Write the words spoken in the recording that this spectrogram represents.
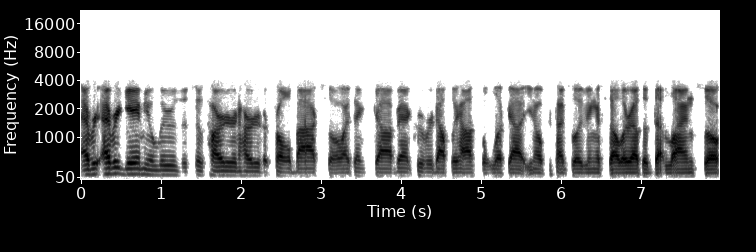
every every game you lose, it's just harder and harder to crawl back. So I think uh, Vancouver definitely has to look at you know potentially being a seller at the deadline. So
